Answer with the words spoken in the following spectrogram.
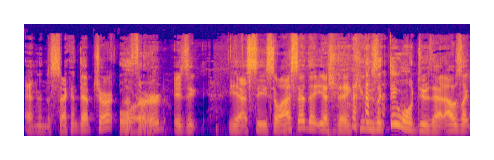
and then the second depth chart, the Or- third. Is it? Yeah. See, so I said that yesterday, and Keely's like, they won't do that. I was like,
